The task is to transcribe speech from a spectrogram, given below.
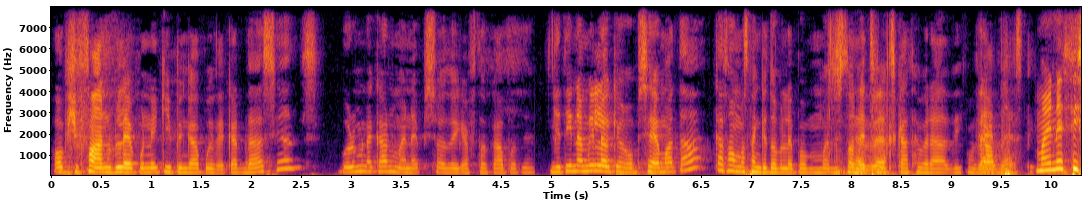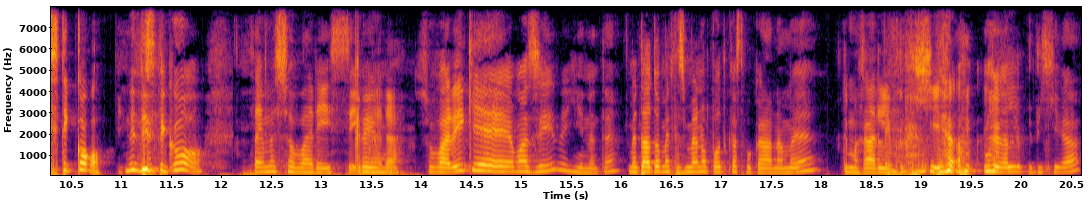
Όποιοι φαν βλέπουν Keeping Up with the Kardashians, μπορούμε να κάνουμε ένα επεισόδιο γι' αυτό κάποτε. Γιατί να μην λέω κι εγώ ψέματα, καθόμασταν και το βλέπουμε μαζί στο Βέβαια. Netflix κάθε βράδυ. Βέβαια. Κάποια στιγμή. Μα είναι θυστικό. Είναι δυστικό. Θα είμαι σοβαρή σήμερα. Κρίμα. Σοβαρή και μαζί δεν γίνεται. Μετά το μεθυσμένο podcast που κάναμε, Τη μεγάλη επιτυχία. μεγάλη επιτυχία,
